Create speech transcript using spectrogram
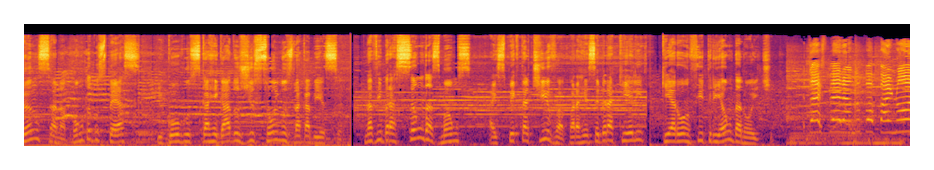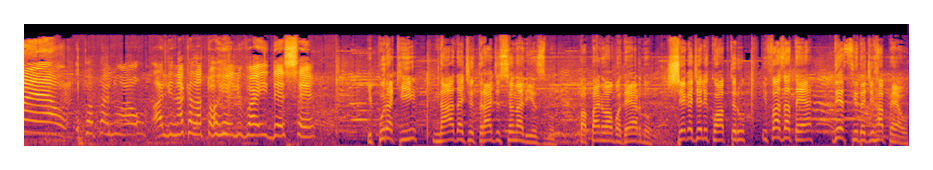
dança na ponta dos pés e gorros carregados de sonhos na cabeça. Na vibração das mãos, a expectativa para receber aquele que era o anfitrião da noite. Tá esperando o Papai Noel. O Papai Noel ali naquela torre ele vai descer. E por aqui, nada de tradicionalismo. Papai Noel moderno chega de helicóptero e faz até descida de rapel.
